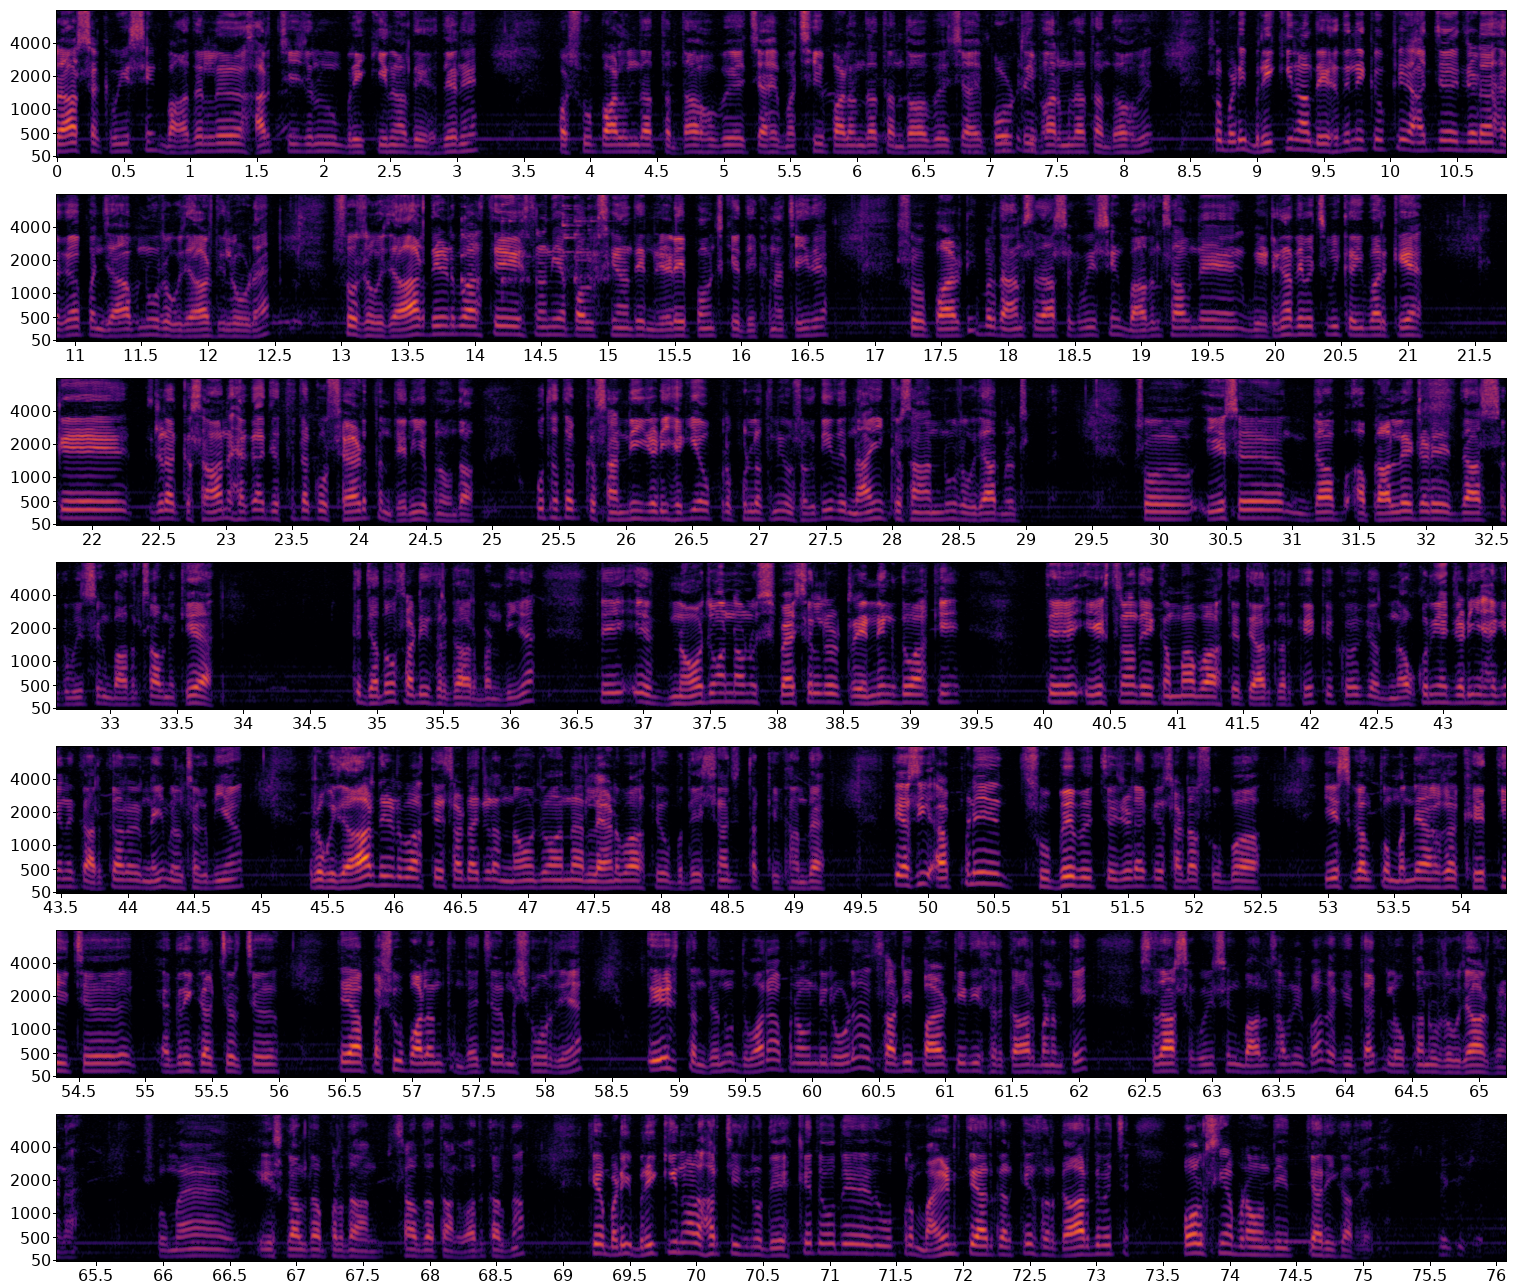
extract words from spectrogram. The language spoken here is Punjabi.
ਸਰਦਾਰ ਸੁਖਬੀਰ ਸਿੰਘ ਬਾਦਲ ਹਰ ਚੀਜ਼ ਨੂੰ ਬਰੀਕੀ ਨਾਲ ਦੇਖਦੇ ਨੇ। ਪਸ਼ੂ ਪਾਲਣ ਦਾ ਧੰਦਾ ਹੋਵੇ, ਚਾਹੇ ਮੱਛੀ ਪਾਲਣ ਦਾ ਧੰਦਾ ਹੋਵੇ, ਚਾਹੇ ਪੋਲਟਰੀ ਫਾਰਮ ਦਾ ਧੰਦਾ ਹੋਵੇ, ਸੋ ਬੜੀ ਬਰੀਕੀ ਨਾਲ ਦੇਖਦੇ ਨੇ ਕਿਉਂਕਿ ਅੱਜ ਜਿਹੜਾ ਹੈਗਾ ਪੰਜਾਬ ਨੂੰ ਰੋਜ਼ਗਾਰ ਦੀ ਲੋੜ ਹੈ। ਸੋ ਰੋਜ਼ਗਾਰ ਦੇਣ ਵਾਸਤੇ ਇਸ ਤਰ੍ਹਾਂ ਦੀਆਂ ਪਾਲਿਸੀਆਂ ਦੇ ਨੇੜੇ ਪਹੁੰਚ ਕੇ ਦੇਖਣਾ ਚਾਹੀਦਾ ਸੋ ਪਾਰਟੀ ਪ੍ਰਧਾਨ ਸਰਦਾਰ ਸੁਖਬੀਰ ਸਿੰਘ ਬਾਦਲ ਸਾਹਿਬ ਨੇ ਮੀਟਿੰਗਾਂ ਦੇ ਵਿੱਚ ਵੀ ਕਈ ਵਾਰ ਕਿਹਾ ਕਿ ਜਿਹੜਾ ਕਿਸਾਨ ਹੈਗਾ, ਜਿੱਥੇ ਤੱਕ ਉਹ ਸਾਈਡ ਧੰਦੇ ਨਹੀਂ ਅਪਣਾਉਂਦਾ, ਉੱਥੇ ਤੱਕ ਕਿਸਾਨੀ ਜਿਹੜੀ ਹੈਗੀ ਆ, ਉਹ ਪ੍ਰਫੁੱਲਤ ਨਹੀਂ ਹੋ ਸਕਦੀ ਤੇ ਨਾ ਹੀ ਕਿਸਾਨ ਨੂੰ ਰੋਜ਼ਗਾਰ ਮਿਲ ਸਕਦਾ ਸੋ ਇਸ ਦਾ ਉਪਰਾਲੇ ਜਿਹੜੇ ਦਾ ਸੁਖਬੀਰ ਸਿੰਘ ਬਾਦਲ ਸਾਹਿਬ ਨੇ ਕਿਹਾ ਕਿ ਜਦੋਂ ਸਾਡੀ ਸਰਕਾਰ ਬਣਦੀ ਹੈ ਤੇ ਇਹ ਨੌਜਵਾਨਾਂ ਨੂੰ ਸਪੈਸ਼ਲ ਟ੍ਰੇਨਿੰਗ ਦਵਾ ਕੇ ਤੇ ਇਸ ਤਰ੍ਹਾਂ ਦੇ ਕੰਮਾਂ ਵਾਸਤੇ ਤਿਆਰ ਕਰਕੇ ਕਿ ਕੋਈ ਨੌਕਰੀਆਂ ਜਿਹੜੀਆਂ ਹੈਗੀਆਂ ਨੇ ਘਰ ਘਰ ਨਹੀਂ ਮਿਲ ਸਕਦੀਆਂ, ਰੁਜ਼ਗਾਰ ਦੇਣ ਵਾਸਤੇ ਸਾਡਾ ਜਿਹੜਾ ਨੌਜਵਾਨ ਹੈ ਲੈਣ ਵਾਸਤੇ ਉਹ ਵਿਦੇਸ਼ਾਂ 'ਚ ਧੱਕੇ ਖਾਂਦਾ ਹੈ। ਤੇ ਅਸੀਂ ਆਪਣੇ ਸੂਬੇ ਵਿੱਚ ਜਿਹੜਾ ਕਿ ਸਾਡਾ ਸੂਬਾ ਇਸ ਗੱਲ ਤੋਂ ਮੰਨਿਆ ਹੋਗਾ, ਖੇਤੀ 'ਚ ਐਗਰੀਕਲਚਰ 'ਚ ਤੇ ਆ ਪਸ਼ੂ ਪਾਲਣ ਧੰਦੇ 'ਚ ਮਸ਼ਹੂਰ ਰਿਹਾ। ਇਸ ਧੰਦੇ ਨੂੰ ਦੁਬਾਰਾ ਅਪਣਾਉਣ ਦੀ ਲੋੜ ਹੈ ਸਾਡੀ ਪਾਰਟੀ ਦੀ ਸਰਕਾਰ ਬਣਨ ਤੇ ਸਰਦਾਰ ਸੁਖਬੀਰ ਸਿੰਘ ਬਾਦਲ ਸਾਹਿਬ ਨੇ ਵਾਅਦਾ ਕੀਤਾ ਕਿ ਲੋਕਾਂ ਨੂੰ ਰੋਜ਼ਗਾਰ ਦੇਣਾ। ਸੋ ਮੈਂ ਇਸ ਗੱਲ ਦਾ ਪ੍ਰਧਾਨ ਸਾਹਿਬ ਦਾ ਧੰਨਵਾਦ ਕਰਦਾ ਕਿ ਬੜੀ ਬਰੀਕੀ ਨਾਲ ਹਰ ਚੀਜ਼ ਨੂੰ ਦੇਖ ਕੇ ਤੇ ਉਹਦੇ ਉੱਪਰ ਮਾਈਂਡ ਤਿਆਰ ਕਰਕੇ ਸਰਕਾਰ ਦੇ ਵਿੱਚ ਪਾਲਿਸੀਆਂ ਬਣਾਉਣ ਦੀ ਤਿਆਰੀ ਕਰ ਰਹੇ ਨੇ। Thank you sir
